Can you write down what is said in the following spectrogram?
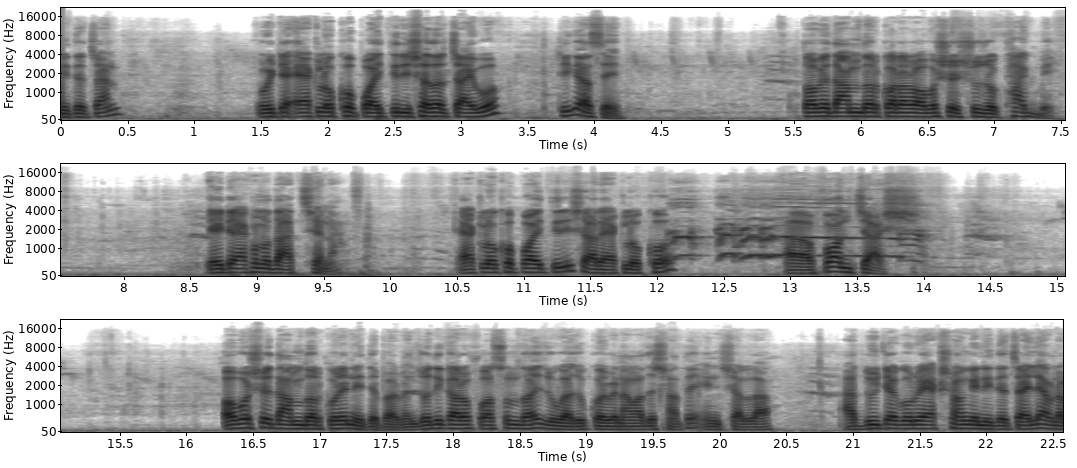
নিতে চান, ওইটা এক লক্ষ পঁয়ত্রিশ হাজার চাইব, ঠিক আছে। তবে দাম দর করার অবশ্যই সুযোগ থাকবে। এইটা এখনও দাচ্ছে না। এক লক্ষ পঁয়ত্রিশ আর এক লক্ষ পঞ্চাশ। অবশ্যই দাম দর করে নিতে পারবেন। যদি কারও পছন্দ হয়, যোগাযোগ করবেন আমাদের সাথে, ইনশাল্লাহ। আর দুইটা গরু একসঙ্গে নিতে চাইলে আমরা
